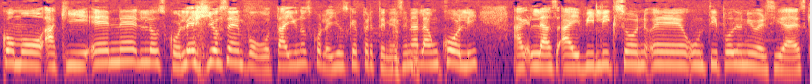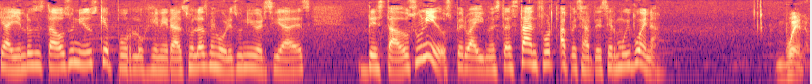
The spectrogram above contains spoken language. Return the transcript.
como aquí en eh, los colegios en Bogotá hay unos colegios que pertenecen a la UNCOLI, a- las Ivy League son eh, un tipo de universidades que hay en los Estados Unidos que por lo general son las mejores universidades de Estados Unidos, pero ahí no está Stanford a pesar de ser muy buena. Bueno,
